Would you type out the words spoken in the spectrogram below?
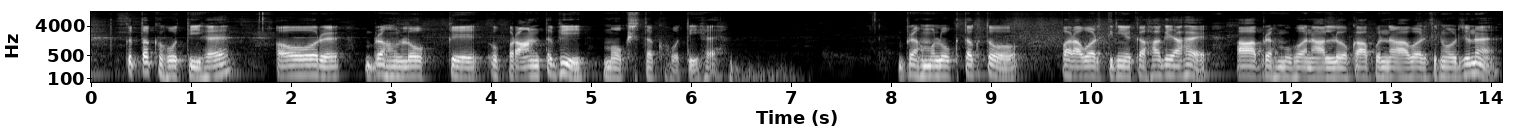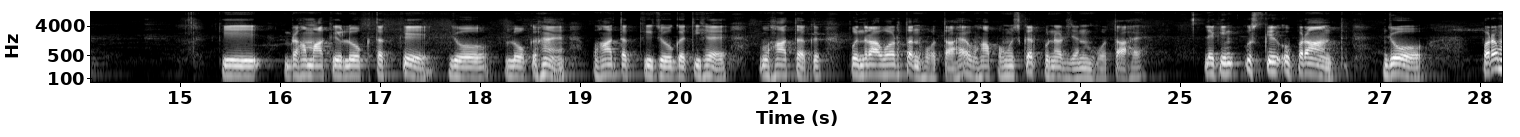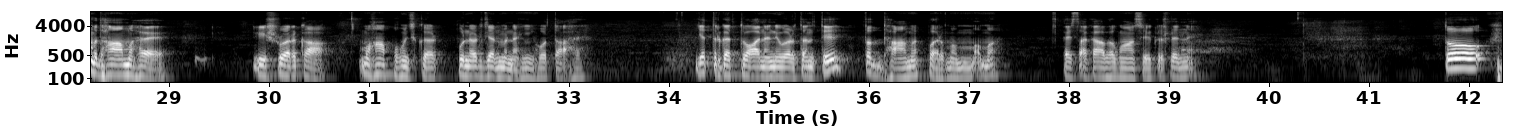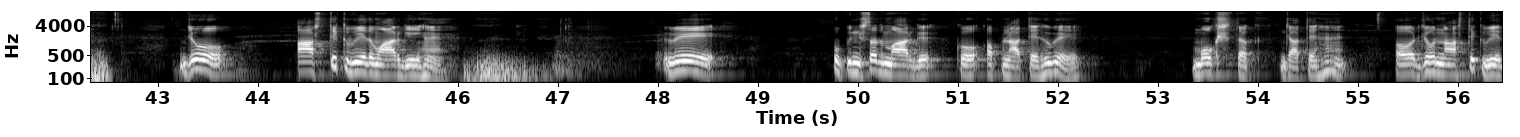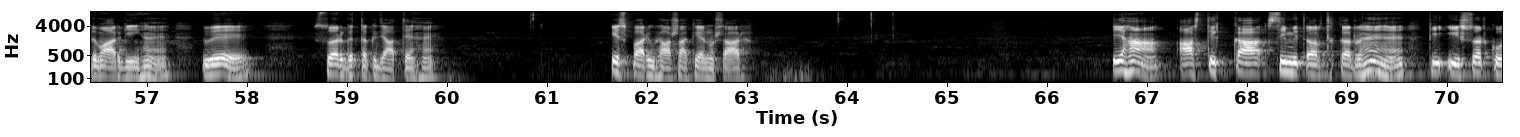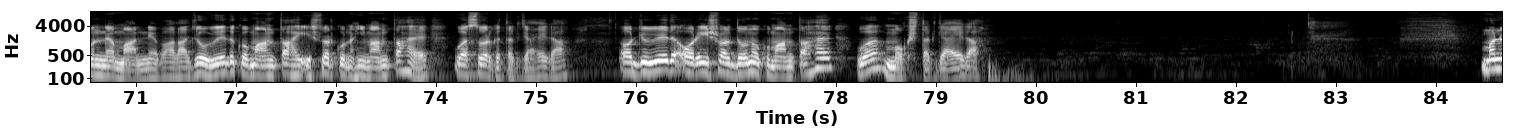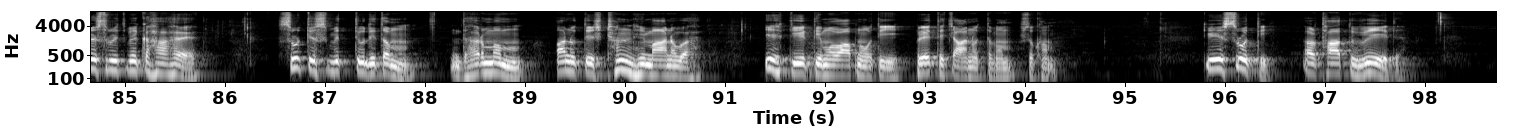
तक होती है और ब्रह्मलोक के उपरांत भी मोक्ष तक होती है। ब्रह्मलोक तक तो परावर्तनीय कहा गया है। आ ब्रह्मभुवनालोका पुनरावर्तन अर्जुन, कि ब्रह्मा के लोक तक के जो लोक हैं, वहाँ तक की जो गति है, वहाँ तक पुनरावर्तन होता है, वहाँ पहुंचकर पुनर्जन्म होता है। लेकिन उसके उपरांत जो परम धाम है ईश्वर का वहाँ पहुँच पुनर्जन्म नहीं होता है। यत्र गत्वा न निवर्तनते तद्धाम परम मम। ऐसा कहा भगवान श्री कृष्ण ने। तो जो आस्तिक वेद मार्गी हैं, वे उपनिषद मार्ग को अपनाते हुए मोक्ष तक जाते हैं और जो नास्तिक वेद मार्गी हैं, वे स्वर्ग तक जाते हैं। इस परिभाषा के अनुसार यहाँ आस्तिक का सीमित अर्थ कर रहे हैं कि ईश्वर को न मानने वाला, जो वेद को मानता है, ईश्वर को नहीं मानता है, वह स्वर्ग तक जाएगा। और जो वेद और ईश्वर दोनों को मानता है, वह मोक्ष तक जाएगा। मनुस्मृति में कहा है, श्रुतिस्मृत्युदितम। धर्मम अनुतिष्ठन ही मानव। यह कीर्तिमवापनोति प्रेत चानुत्तम सुखम। कि श्रुति अर्थात वेद।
